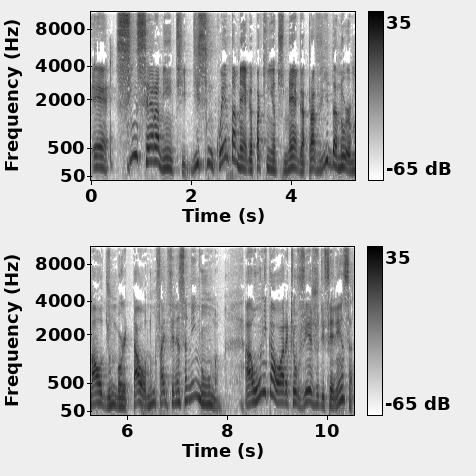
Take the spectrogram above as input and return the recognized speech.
É, sinceramente, de 50 mega para 500 mega, para vida normal de um mortal, não faz diferença nenhuma. A única hora que eu vejo diferença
